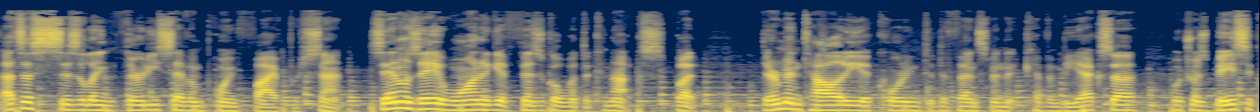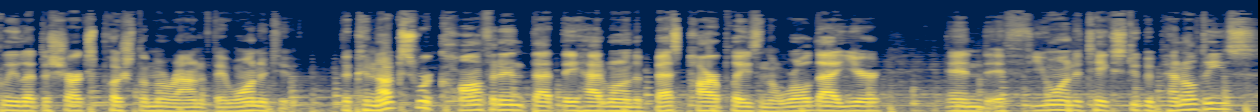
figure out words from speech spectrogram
That's a sizzling 37.5%. San Jose wanted to get physical with the Canucks, but their mentality, according to defenseman Kevin Bieksa, which was basically let the Sharks push them around if they wanted to. The Canucks were confident that they had one of the best power plays in the world that year, and if you wanted to take stupid penalties,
